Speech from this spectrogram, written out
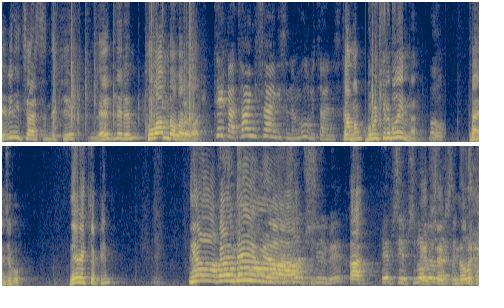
evin içerisindeki ledlerin kumandaları var. Tek at hangisi hangisinin bul bir tanesi. Tamam. Bununkini bulayım mı? Bu. Bence bu. Ne yemek yapayım? Ya ben neyim ya? Bir şey mi? Ha, Hepsi hepsini oluyor hepsi zaten. hepsinde oluyor.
